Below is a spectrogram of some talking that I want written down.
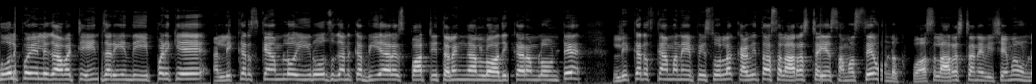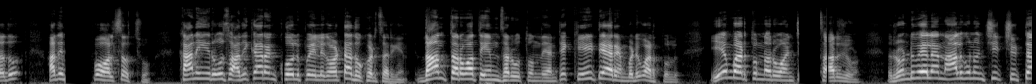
కోల్పోయారు కాబట్టి ఏం జరిగింది? ఇప్పటికే లిక్కర్ స్కామ్లో ఈ రోజు కనుక బీఆర్ఎస్ పార్టీ తెలంగాణలో అధికారంలో ఉంటే లిక్కర్ స్కామ్ అనే ఎపిసోడ్లో కవిత అసలు అరెస్ట్ అయ్యే సమస్య ఉండకపో అసలు అరెస్ట్ అనే విషయమే ఉండదు. అది పోవాల్సి వచ్చు. కానీ ఈ రోజు అధికారం కోల్పోయారు కాబట్టి అది ఒకటి జరిగింది. దాని తర్వాత ఏం జరుగుతుంది అంటే కేటీఆర్ ఎంబడి పడుతున్నారు ఏం పడుతున్నారు అంటే సార్ చూడు రెండు వేల నాలుగు నుంచి చిట్టా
